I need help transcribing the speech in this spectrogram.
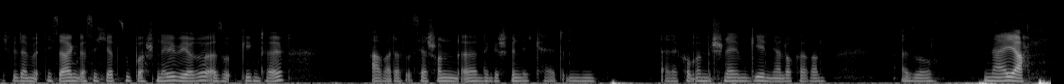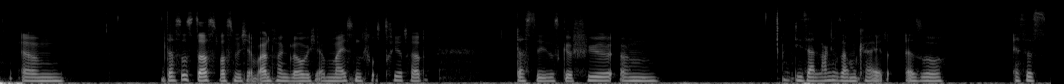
ich will damit nicht sagen, dass ich jetzt super schnell wäre, also im Gegenteil. Aber das ist ja schon äh, eine Geschwindigkeit, in, äh, da kommt man mit schnellem Gehen ja locker ran. Also, naja, ähm, das ist das, was mich am Anfang, glaube ich, am meisten frustriert hat. dass dieses Gefühl ähm, dieser Langsamkeit, also es ist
